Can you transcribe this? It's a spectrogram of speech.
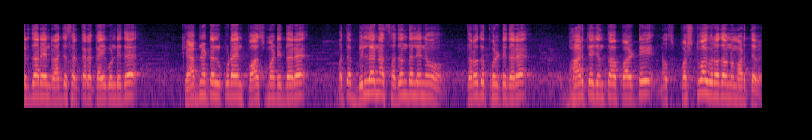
ನಿರ್ಧಾರ ಏನು ರಾಜ್ಯ ಸರ್ಕಾರ ಕೈಗೊಂಡಿದೆ, ಕ್ಯಾಬಿನೆಟಲ್ಲಿ ಕೂಡ ಏನು ಪಾಸ್ ಮಾಡಿದ್ದಾರೆ, ಮತ್ತು ಬಿಲ್ಲನ್ನು ಸದನದಲ್ಲೇನು ತರೋದಕ್ಕೆ ಹೊರಟಿದ್ದಾರೆ ಭಾರತೀಯ ಜನತಾ ಪಾರ್ಟಿ ನಾವು ಸ್ಪಷ್ಟವಾಗಿ ವಿರೋಧವನ್ನು ಮಾಡ್ತೇವೆ.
